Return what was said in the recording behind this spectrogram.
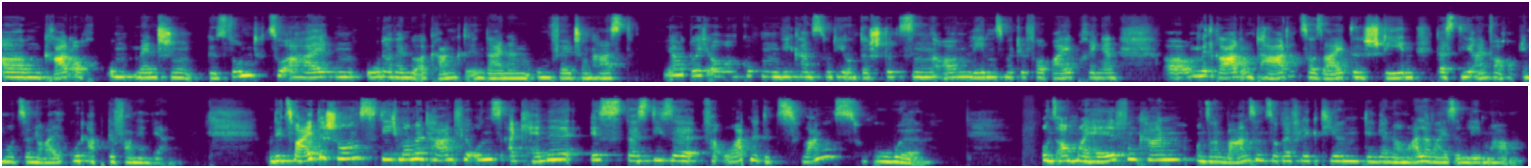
ähm, gerade auch um Menschen gesund zu erhalten oder wenn du Erkrankte in deinem Umfeld schon hast, ja, durchaus gucken, wie kannst du die unterstützen, ähm, Lebensmittel vorbeibringen, äh, mit Rat und Tat zur Seite stehen, dass die einfach emotional gut abgefangen werden. Und die zweite Chance, die ich momentan für uns erkenne, ist, dass diese verordnete Zwangsruhe uns auch mal helfen kann, unseren Wahnsinn zu reflektieren, den wir normalerweise im Leben haben.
